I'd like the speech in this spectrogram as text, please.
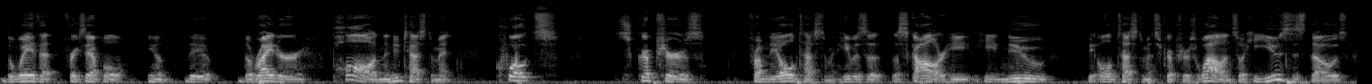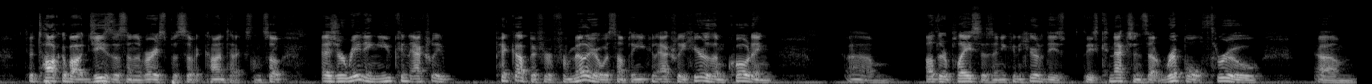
the way that, for example, you know, the the writer Paul in the New Testament quotes scriptures from the Old Testament. He was a, a scholar. He he knew the Old Testament scriptures well, and so he uses those to talk about Jesus in a very specific context. And so, as you're reading, you can actually pick up if you're familiar with something you can actually hear them quoting um, other places and you can hear these these connections that ripple through um,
